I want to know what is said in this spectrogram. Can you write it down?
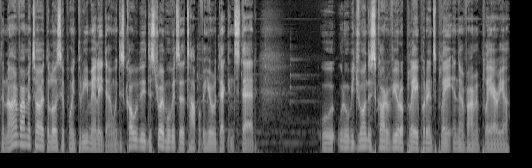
the non-environment target at the lowest hit point 3 melee damage. When this card will be destroyed, move it to the top of a hero deck instead. When it will be drawn, this card revealed or play, put into play in the environment play area.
